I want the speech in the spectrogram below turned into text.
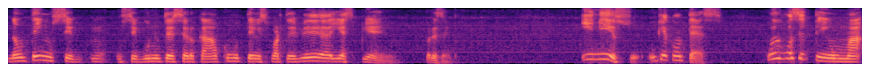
Não tem um, seg um segundo um terceiro canal como tem o Sport TV e a ESPN, por exemplo. E nisso, o que acontece? Quando você tem uma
